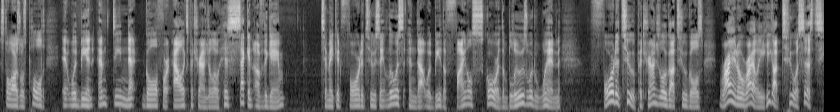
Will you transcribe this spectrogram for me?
Stolarz was pulled, it would be an empty net goal for Alex Pietrangelo, his second of the game, to make it 4 to 2 St. Louis, and that would be the final score. The Blues would win 4 to 2. Pietrangelo got two goals. Ryan O'Reilly, he got two assists.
